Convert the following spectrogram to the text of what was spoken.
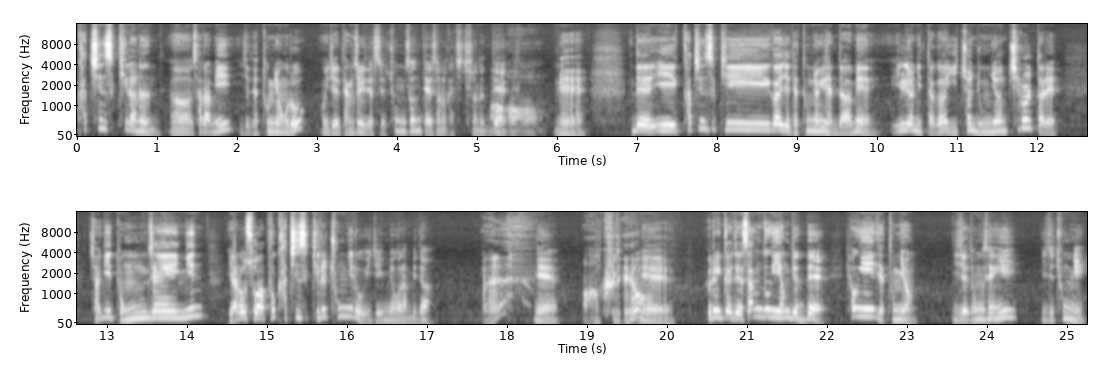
카친스키라는 어, 사람이 이제 대통령으로 이제 당선이 됐어요. 총선 대선을 같이 치렀는데 어, 어. 예. 근데 이 카친스키가 이제 대통령이 된 다음에 1년 있다가 2006년 7월 달에 자기 동생인 야로스와프 카친스키를 총리로 이제 임명을 합니다. 에? 예. 아 그래요? 예. 그러니까 이제 쌍둥이 형제인데 형이 대통령, 이제 동생이 이제 총리.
